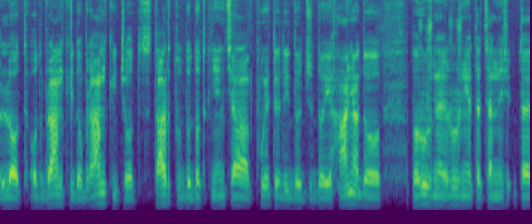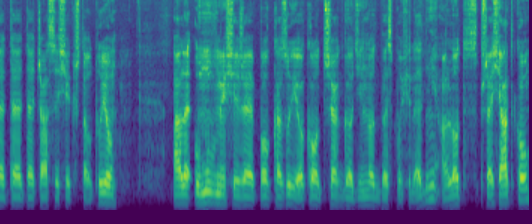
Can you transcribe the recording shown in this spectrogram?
lot od bramki do bramki, czy od startu do dotknięcia płyty, do, czy do jechania, do, to różne, różnie te ceny, te, te, te czasy się kształtują. Ale umówmy się, że pokazuje około 3 godzin lot bezpośredni, a lot z przesiadką,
